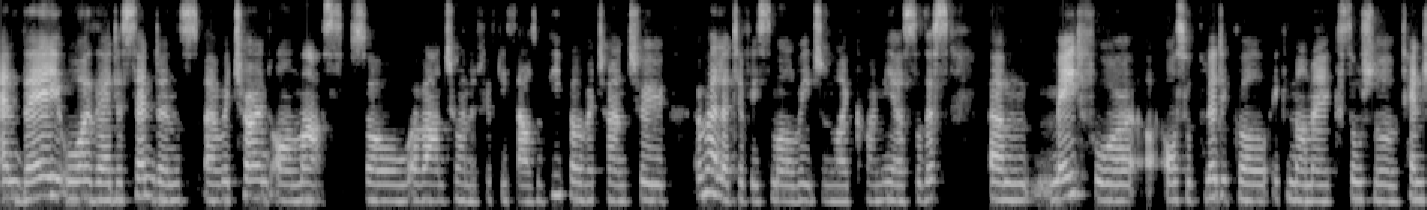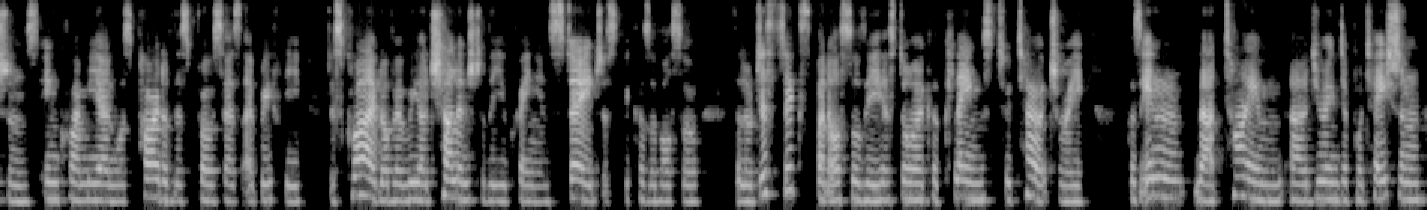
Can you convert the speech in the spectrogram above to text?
and they or their descendants uh, returned en masse. So around 250,000 people returned to a relatively small region like Crimea. So this um, made for uh, also political, economic, social tensions in Crimea and was part of this process I briefly described of a real challenge to the Ukrainian state, just because of also the logistics, but also the historical claims to territory. Because in that time, uh, during deportation,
